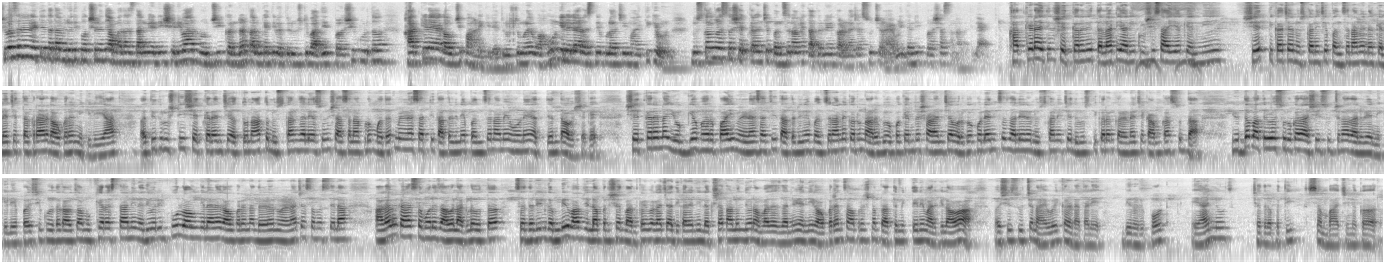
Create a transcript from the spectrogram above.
शिवसेना नेते तथा विरोधी पक्षनेते अंबादास दानवे यांनी शनिवार रोजी कन्नड तालुक्यातील अतिवृष्टी बाधित पळशी खुर्द खारखेडा या गावची पाहणी केली. अतिवृष्टीमुळे वाहून गेलेल्या रस्ते पुलाची माहिती घेऊन नुकसानग्रस्त शेतकऱ्यांचे पंचनामे तातडीने करण्याच्या सूचना यावेळी त्यांनी प्रशासनाला दिल्या. खातखेडा येथील शेतकऱ्यांनी तलाठी आणि कृषी सहाय्यक यांनी शेत पिकाच्या नुकसानीचे पंचनामे न केल्याची तक्रार गावकऱ्यांनी केली. यात अतिवृष्टी शेतकऱ्यांचे अतोनात नुकसान झाले असून शासनाकडून मदत मिळण्यासाठी तातडीने पंचनामे होणे अत्यंत आवश्यक आहे. शेतकऱ्यांना योग्य भरपाई मिळण्यासाठी तातडीने पंचनामे करून आरोग्य उपकेंद्र शाळांच्या वर्गखोल्यांचं झालेल्या नुकसानीचे दुरुस्तीकरण करण्याचे कामकाजसुद्धा युद्धपातळीवर युद्ध पातळीवर सुरू करा अशी सूचना दानवे यांनी केली आहे. पळशी खुर्द गावचा मुख्य रस्ता आणि नदीवरील पूल वाहून गेल्यानं गावकऱ्यांना दळणवळणाच्या समस्येला आगामी काळात समोर जावं लागलं होतं. सदरील गंभीर बाब जिल्हा परिषद बांधकाम विभागाच्या अधिकाऱ्यांनी लक्षात आणून देऊन अंबादास दानवे यांनी गावकऱ्यांचा हा प्रश्न प्राथमिकतेने मार्गी लावा अशी सूचना यावेळी करण्यात आली. Bureau report A I news Chhatrapati Sambhajinagar.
